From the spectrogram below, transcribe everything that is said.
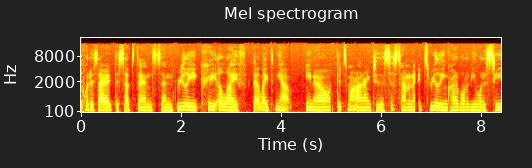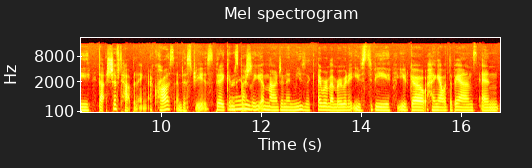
put aside the substance and really create a life that lights me up you know, that's more honoring to the system. And it's really incredible to be able to see that shift happening across industries. But I can right. especially imagine in music. I remember when it used to be you'd go hang out with the bands and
